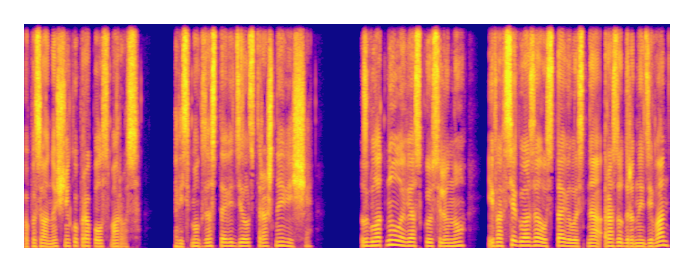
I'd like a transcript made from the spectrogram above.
По позвоночнику прополз мороз. А ведь мог заставить делать страшные вещи. Сглотнула вязкую слюну и во все глаза уставилась на разодранный диван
